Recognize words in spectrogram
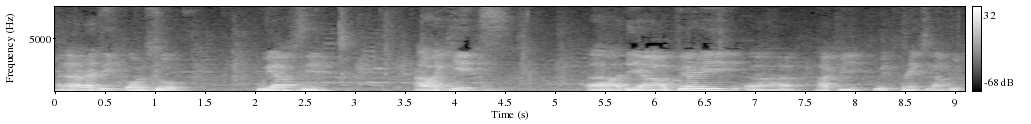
And another thing also, we have seen our kids, uh, they are very uh, happy with French language.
